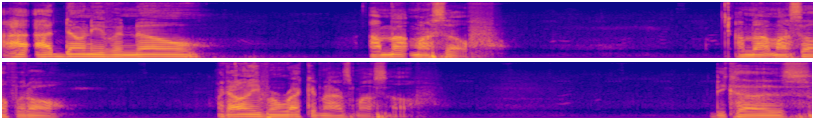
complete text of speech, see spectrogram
I don't even know. I'm not myself. I'm not myself at all. Like I don't even recognize myself because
